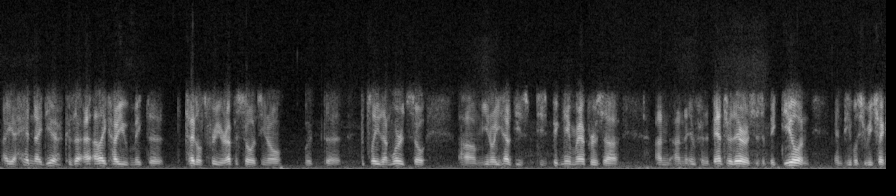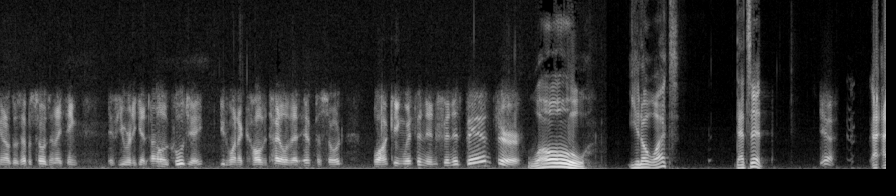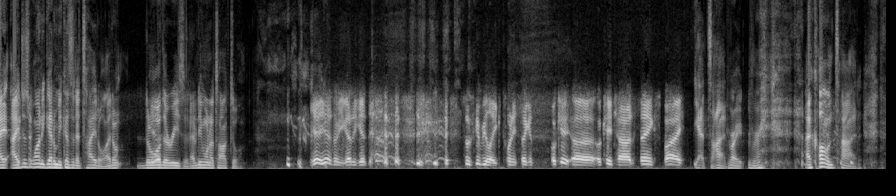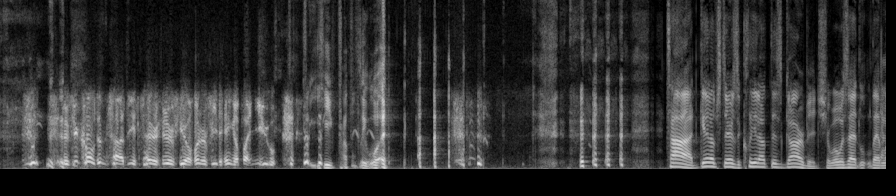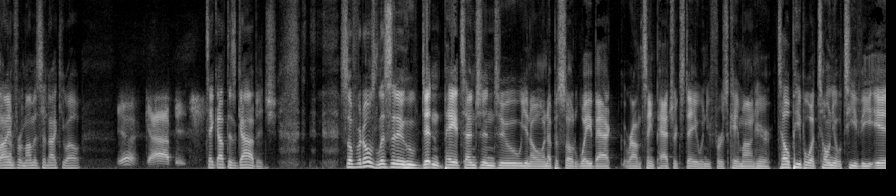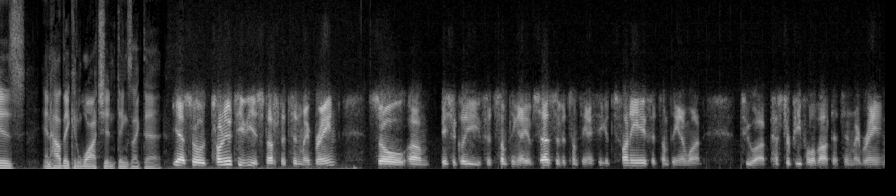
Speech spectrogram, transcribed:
I, had an idea because I, I like how you make the titles for your episodes. You know, with the, the plays on words. So, um, you know, you have these these big name rappers uh, on on the Infinite Banter there, which is a big deal, and and people should be checking out those episodes. And I think if you were to get LL Cool J, you'd want to call the title of that episode "Walking with an Infinite Banter." Whoa. You know what? That's it. Yeah. I, I, I just want to get him because of the title. I don't no Yeah. other reason. I don't even want to talk to him. Yeah, yeah, no, you got to get. so it's gonna be like twenty seconds. Okay, uh, okay, Todd. Thanks. Bye. Yeah, Todd, right, right. I call him Todd. if you called him Todd the entire interview, I wonder if he'd hang up on you. he probably would. Todd, get upstairs and clean out this garbage. Or what was that that line from Mama to knock you out? yeah, garbage. Take out this garbage. So for those listening who didn't pay attention to, you know, an episode way back around St. Patrick's Day when you first came on here, tell people what Tonio TV is and how they can watch it and things like that. Yeah, so Tonio TV is stuff that's in my brain. So um, basically, if it's something I obsess, if it's something I think it's funny, if it's something I want to uh, pester people about that's in my brain,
